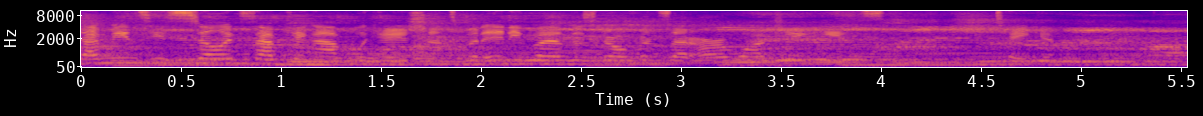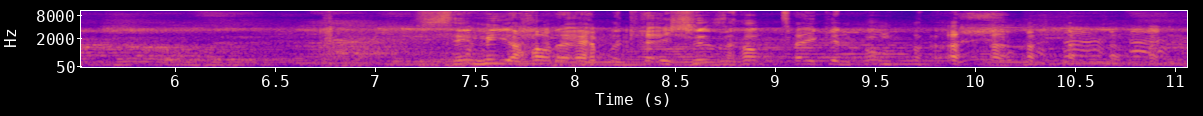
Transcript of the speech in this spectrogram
That means he's still accepting applications, but anybody of his girlfriends that are watching, he's taken. Send me all the applications. I'm taking them.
